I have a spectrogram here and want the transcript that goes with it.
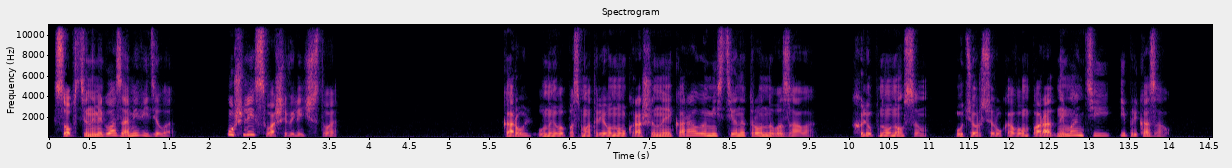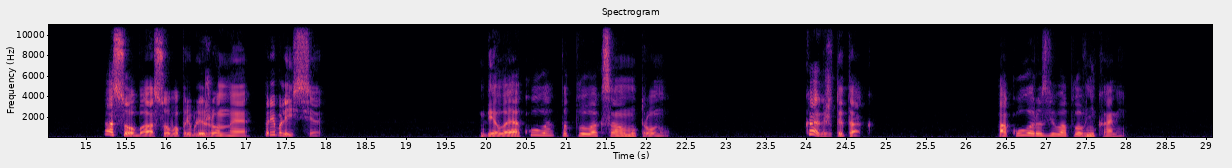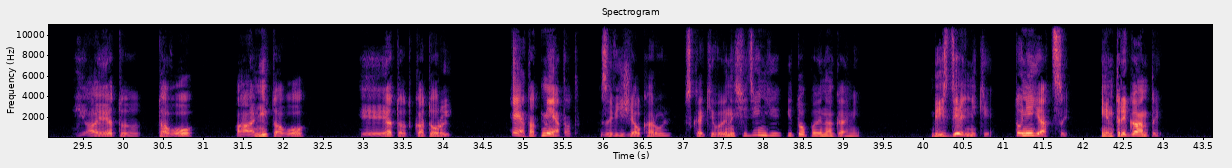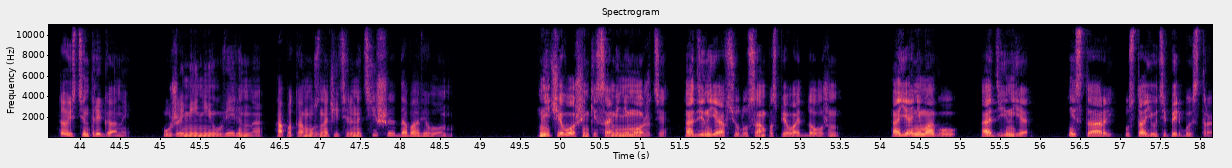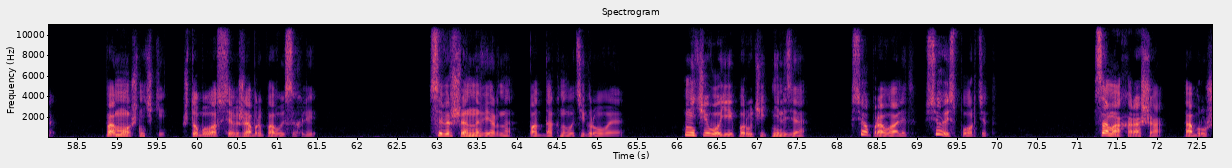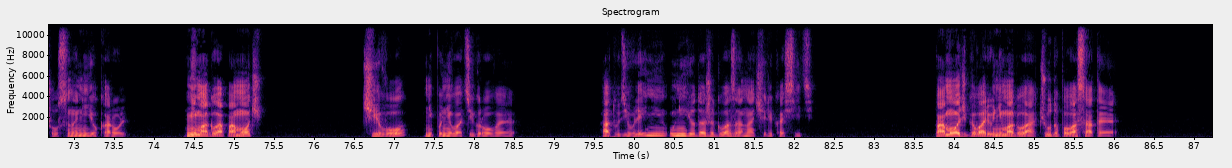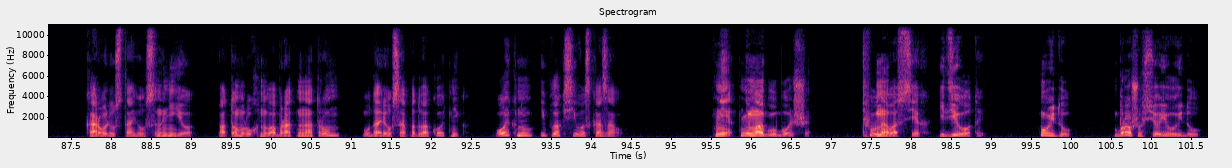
«Собственными глазами видела. Ушли, с ваше величество». Король уныло посмотрел на украшенные кораллами стены тронного зала, хлюпнул носом, утерся рукавом парадной мантии и приказал. Особо-особо приближенная. Приблизься. Белая акула подплыла к самому трону. «Как же ты так?» Акула развела плавниками. «Я это... того, а они того. И этот, который...» «Этот метод!» — завизжал король, вскакивая на сиденье и топая ногами. «Бездельники! Тунеядцы! Интриганты!» То есть интриганы. Уже менее уверенно, а потому значительно тише, добавил он. «Ничегошеньки сами не можете. Один я всюду сам поспевать должен. А я не могу. Один я. И старый. Устаю теперь быстро. Помощнички, чтобы у вас всех жабры повысохли». «Совершенно верно», — поддакнула Тигровая. «Ничего ей поручить нельзя. Все провалит, все испортит». «Сама хороша», — обрушился на нее король. Не могла помочь?» «Чего?» — не поняла Тигровая. От удивления у нее даже глаза начали косить. «Помочь, говорю, не могла, чудо полосатое!» Король уставился на нее, потом рухнул обратно на трон, ударился о подлокотник, ойкнул и плаксиво сказал. «Нет, не могу больше. Тьфу на вас всех, идиоты! Уйду. Брошу все и уйду.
